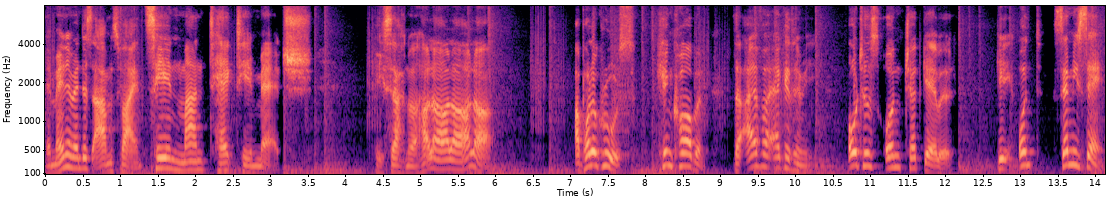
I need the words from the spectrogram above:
Der Main Event des Abends war ein 10-Mann-Tag-Team-Match. Ich sag nur Halla, Halla, Halla. Apollo Crews, King Corbin, The Alpha Academy, Otis und Chad Gable und Sami Zayn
